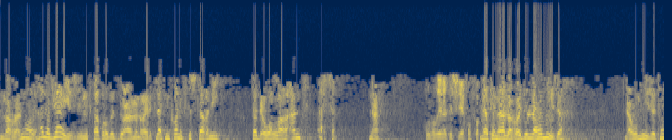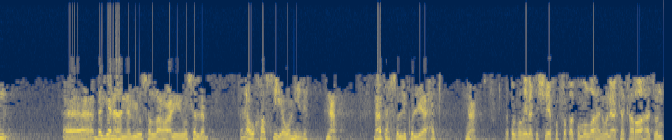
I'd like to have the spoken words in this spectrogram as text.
مر أنه هذا جائز إنك تطلب الدعاء من غيرك لكن كونك تستغني تدعو الله أنت أحسن. نعم. وفضيلة الشيخ وفق لكن هذا الرجل له ميزة له ميزة آه، بينها النبي صلى الله عليه وسلم فله خاصية وميزة. نعم. ما تحصل لكل أحد. نعم. يقول فضيلة الشيخ وفقكم الله هل هناك كراهة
